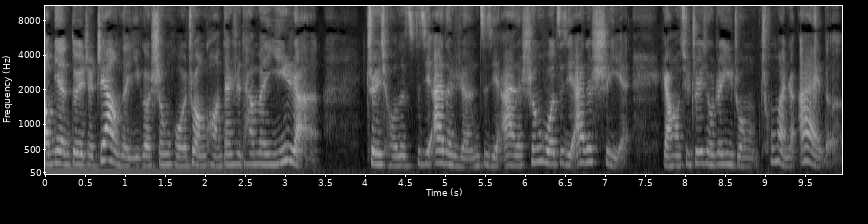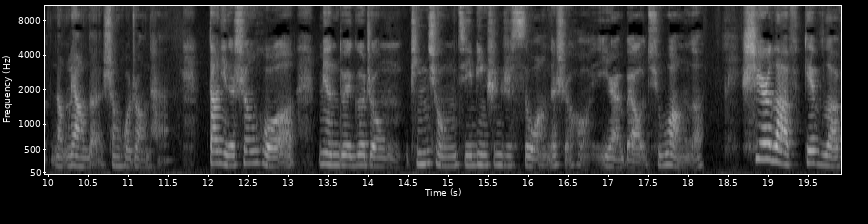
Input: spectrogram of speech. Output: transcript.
要面对着这样的一个生活状况，但是他们依然追求着自己爱的人、自己爱的生活、自己爱的事业，然后去追求着一种充满着爱的能量的生活状态。当你的生活面对各种贫穷、疾病甚至死亡的时候，依然不要去忘了 share love, give love,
